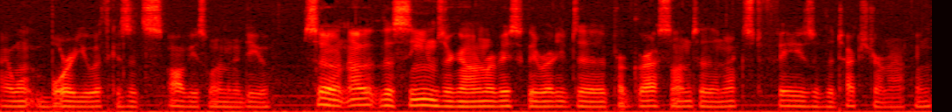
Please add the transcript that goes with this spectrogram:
I won't bore you with because it's obvious what I'm going to do. So now that the seams are gone, we're basically ready to progress on to the next phase of the texture mapping,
